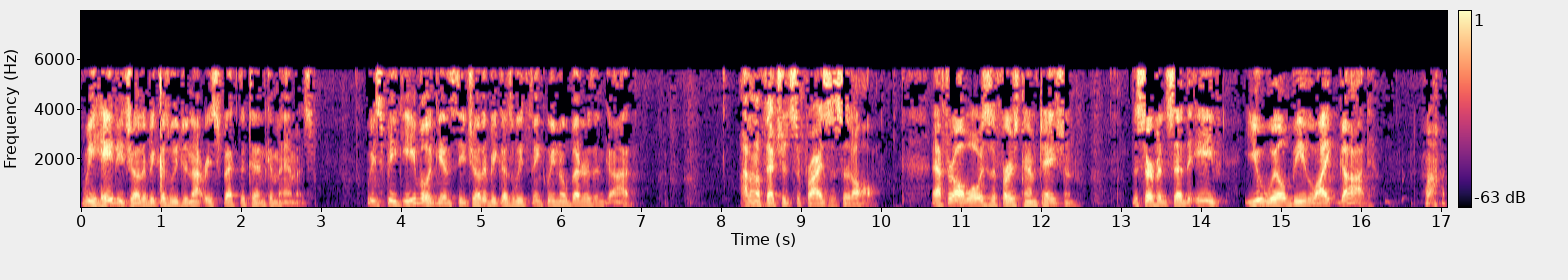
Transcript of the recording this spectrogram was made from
We hate each other because we do not respect the Ten Commandments. We speak evil against each other because we think we know better than God. I don't know if that should surprise us at all. After all, what was the first temptation? The serpent said to Eve, You will be like God. Well,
